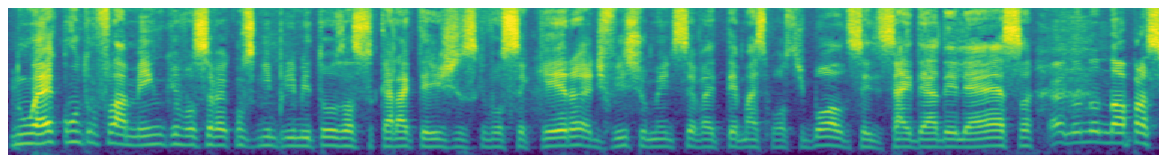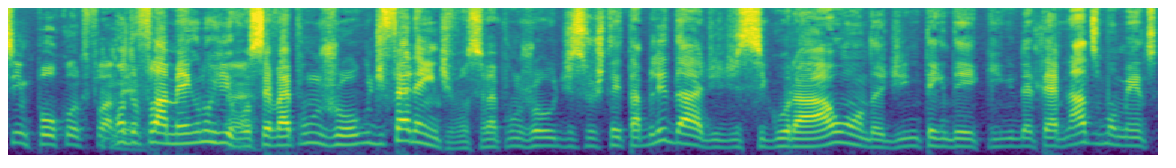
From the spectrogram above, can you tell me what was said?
Não é contra o Flamengo que você vai conseguir imprimir todas as características que você queira. Dificilmente você vai ter mais posse de bola. Se, a ideia dele é essa. É, não, não, dá para se impor contra o Flamengo. Contra o Flamengo no Rio. É. Você vai para um jogo diferente. Você vai para um jogo de sustentabilidade, de segurar a onda, de entender que em determinados momentos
